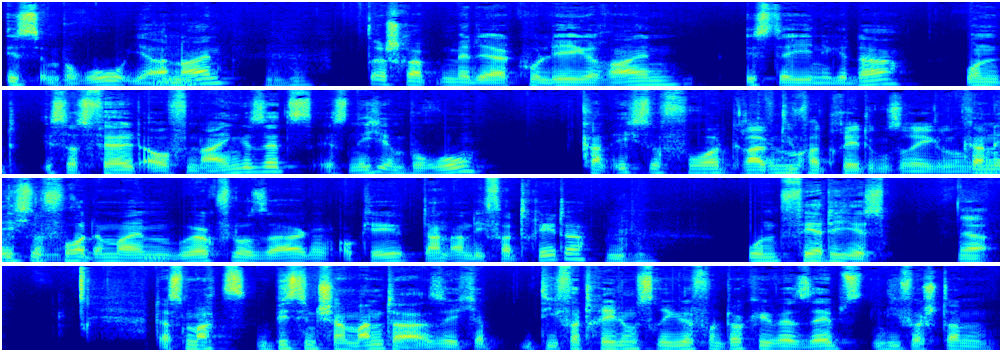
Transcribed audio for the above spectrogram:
ist im Büro, ja, mhm. nein. Mhm. Da schreibt mir der Kollege rein, ist derjenige da und ist das Feld auf Nein gesetzt, ist nicht im Büro, kann ich sofort. Greift die Vertretungsregelung. Kann ich sofort in meinem Workflow sagen, okay, dann an die Vertreter mhm. und fertig ist. Ja. Das macht es ein bisschen charmanter. Also ich habe die Vertretungsregel von DocuWare selbst nie verstanden,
